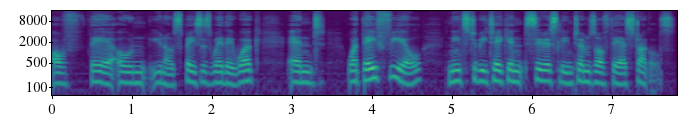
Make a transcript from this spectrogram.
of their own, you know, spaces where they work and what they feel needs to be taken seriously in terms of their struggles?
